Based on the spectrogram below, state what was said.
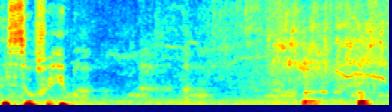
This is all for him. Perfecto.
